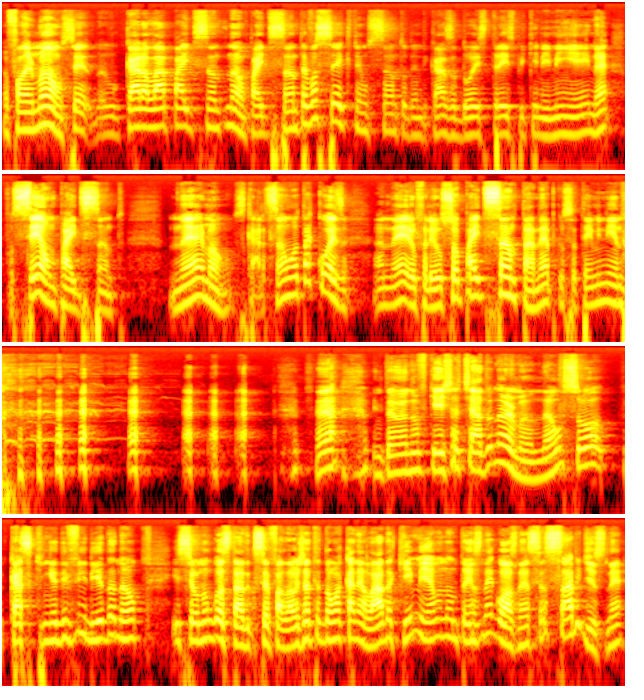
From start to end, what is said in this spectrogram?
Eu falo, irmão, você, o cara lá, pai de santo, não, pai de santo é você que tem um santo dentro de casa, dois, três pequenininhos aí, né? Você é um pai de santo, né, irmão? Os caras são outra coisa, né? Eu falei, eu sou pai de santa, né? Porque eu só tenho menino. né? Então eu não fiquei chateado, não, irmão. Não sou casquinha de ferida, não. E se eu não gostar do que você falar, eu já te dou uma canelada aqui mesmo, não tem esse negócio, né? Você sabe disso, né?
